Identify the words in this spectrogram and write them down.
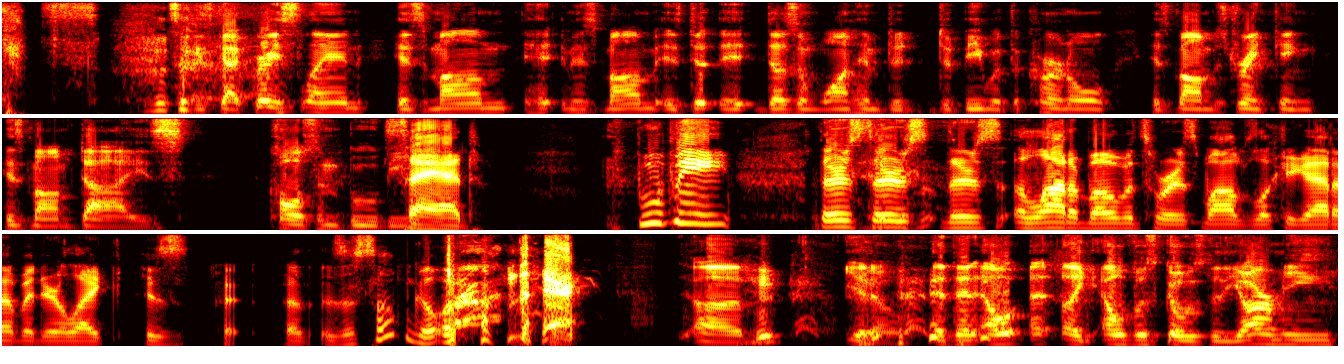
yes so he's got Graceland. His mom, his mom is doesn't want him to, to be with the colonel. His mom's drinking. His mom dies calls him booby. Sad. Booby. There's there's there's a lot of moments where his mom's looking at him and you're like, is uh, is there something going on there? Um, you know, and then El- like Elvis goes to the army.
